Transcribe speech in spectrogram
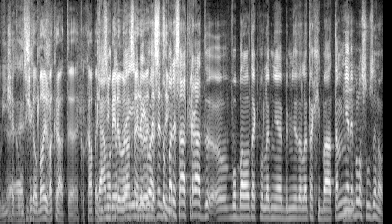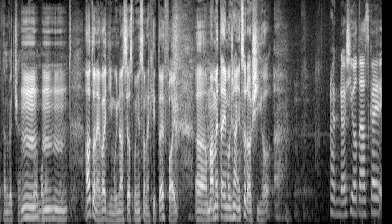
víš, jako musíš to obalit dvakrát, jako chápeš, Kámo, musí být to, 150 krát obal, tak podle mě by mě tahle ta chyba, tam mě mm. nebylo souzeno ten večer. Mm, mm, mm. Ale to nevadí, možná si aspoň něco nechyt, to je fajn. Uh, máme tady možná něco dalšího. Tak další otázka je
